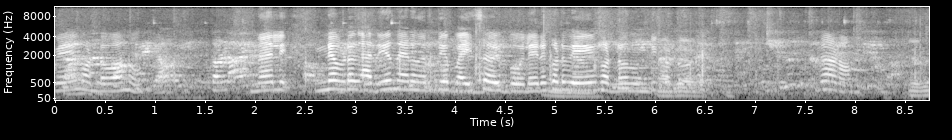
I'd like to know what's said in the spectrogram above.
വേഗം കൊണ്ടുപോകാൻ നോക്കാം എന്നാൽ ഇന്നെ ഇവിടെ അധികം നേരം നിർത്തിയ പൈസ പോയി പോലെ. ഇതിനെ കൊണ്ട് വേഗം കൊണ്ടുപോകാൻ നോക്കി ഇതാണോ? ഏത്?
